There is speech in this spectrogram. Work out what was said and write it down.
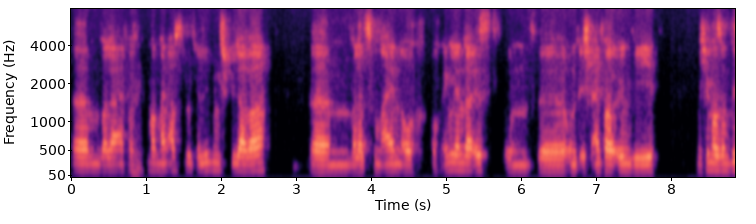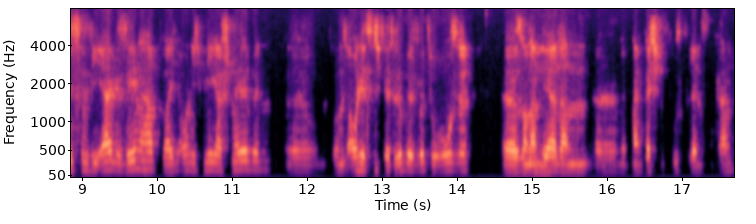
ähm, weil er einfach mhm. immer mein absoluter Lieblingsspieler war. Ähm, weil er zum einen auch, auch Engländer ist und, äh, und ich einfach irgendwie mich immer so ein bisschen wie er gesehen habe, weil ich auch nicht mega schnell bin äh, und auch jetzt nicht der Dribbel-Virtuose, äh, sondern mhm. eher dann äh, mit meinem rechten Fuß glänzen kann.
